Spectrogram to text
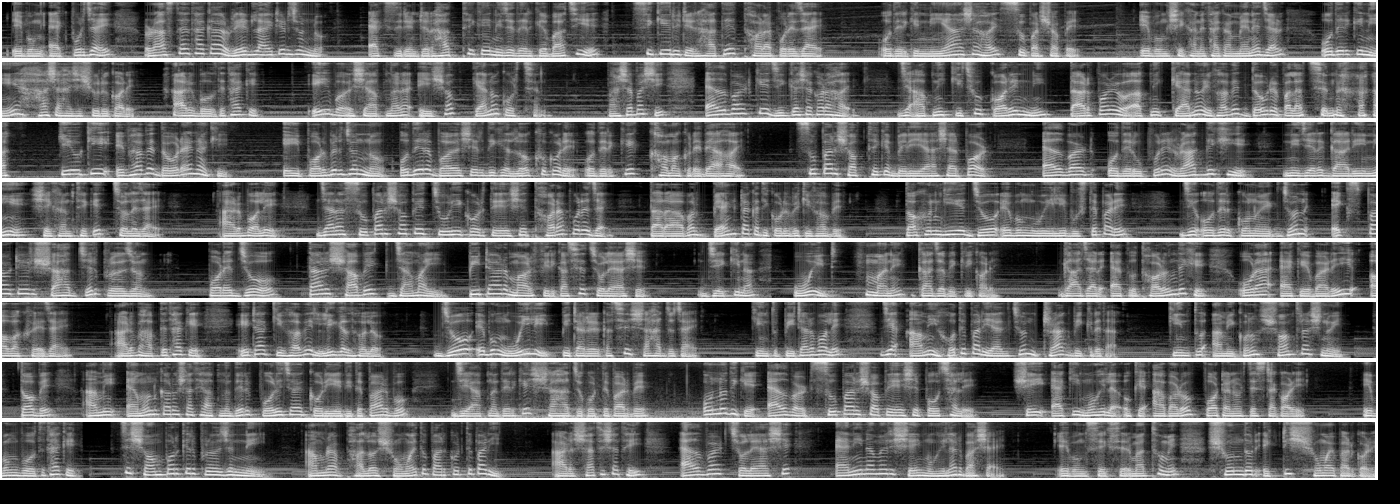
এবং এক পর্যায়ে রাস্তায় থাকা রেড লাইটের জন্য অ্যাক্সিডেন্টের হাত থেকে নিজেদেরকে বাঁচিয়ে সিকিউরিটির হাতে ধরা পড়ে যায়। ওদেরকে নিয়ে আসা হয় সুপার শপে এবং সেখানে থাকা ম্যানেজার ওদেরকে নিয়ে হাসাহাসি শুরু করে। আর বলতে থাকে, এই বয়সে আপনারা এইসব কেন করছেন? পাশাপাশি অ্যালবার্টকে জিজ্ঞাসা করা হয় যে আপনি কিছু করেননি, তারপরেও আপনি কেন এভাবে দৌড়ে পালাচ্ছেন? কেউ কি এভাবে দৌড়ায় নাকি? এই পর্বের জন্য ওদের বয়সের দিকে লক্ষ্য করে ওদেরকে ক্ষমা করে দেয়া হয়। সুপার শপ থেকে বেরিয়ে আসার পর অ্যালবার্ট ওদের উপরে রাগ দেখিয়ে নিজের গাড়ি নিয়ে সেখান থেকে চলে যায়। আর বলে যারা সুপার শপে চুরি করতে এসে ধরা পড়ে যায়, তারা আবার ব্যাংক ডাকাতি করবে কীভাবে? তখন গিয়ে জো এবং উইলি বুঝতে পারে যে ওদের কোনো একজন এক্সপার্টের সাহায্যের প্রয়োজন। পরে জো তার সাবেক জামাই পিটার মারফির কাছে চলে আসে, যে কিনা উইড মানে গাঁজা বিক্রি করে। গাজার এত ধরন দেখে ওরা একেবারেই অবাক হয়ে যায়, আর ভাবতে থাকে এটা কীভাবে লিগ্যাল হলো। জো এবং উইলি পিটারের কাছে সাহায্য চায়। কিন্তু পিটার বলে যে আমি হতে পারি একজন ড্রাগ বিক্রেতা, কিন্তু আমি কোনো সন্ত্রাস নই। তবে আমি এমন কারও সাথে আপনাদের পরিচয় করিয়ে দিতে পারব যে আপনাদেরকে সাহায্য করতে পারবে। অন্যদিকে অ্যালবার্ট সুপার শপে এসে পৌঁছালে সেই একই মহিলা ওকে আবারও পটানোর চেষ্টা করে এবং বলতে থাকে যে সম্পর্কের প্রয়োজন নেই, আমরা ভালো সময় তো পার করতে পারি, আর সাথে সাথেই অ্যালবার্ট চলে আসে অ্যানি নামের সেই মহিলার বাসায় এবং সেক্সের মাধ্যমে সুন্দর একটি সময় পার করে।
